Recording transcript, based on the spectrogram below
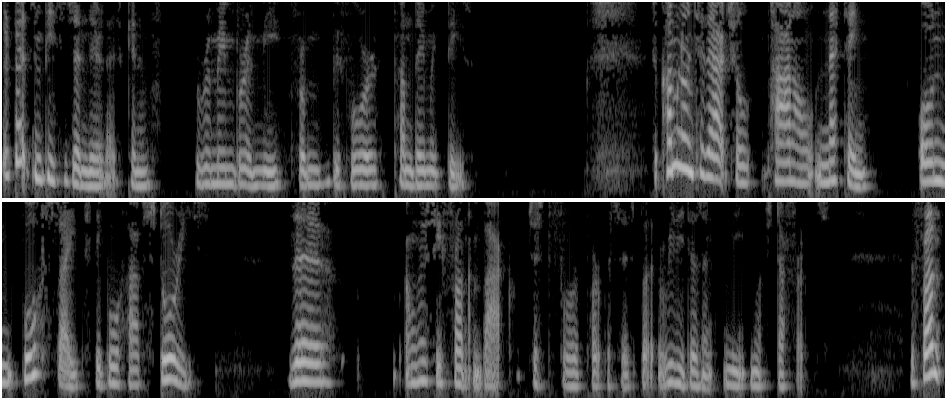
there's bits and pieces in there that's kind of remembering me from before pandemic days. So coming on to the actual panel knitting, on both sides they both have stories. The I'm going to say front and back just for purposes, but it really doesn't make much difference. The front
